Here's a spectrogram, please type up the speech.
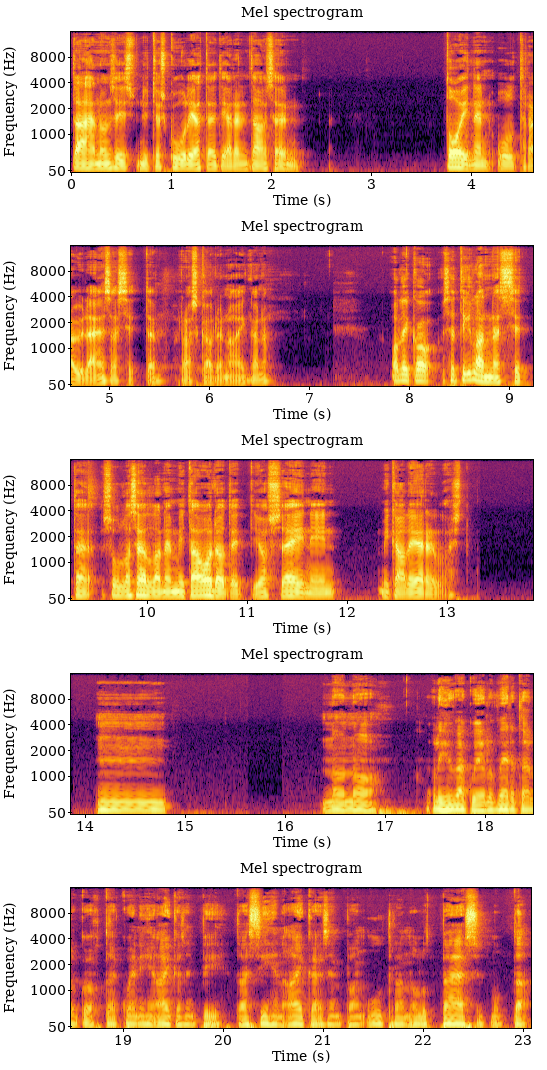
Tämähän on siis, nyt jos kuulijat ei tiedä, niin tämä on sen toinen ultra yleensä sitten raskauden aikana. Oliko se tilanne sitten sulla sellainen, mitä odotit? Jos ei, niin mikä oli erilaista? Mm, no no, oli hyvä, kun ei ollut vertailukohtaa, kun ei niihin aikaisempiin tai siihen aikaisempaan ultraan ollut päässyt, mutta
